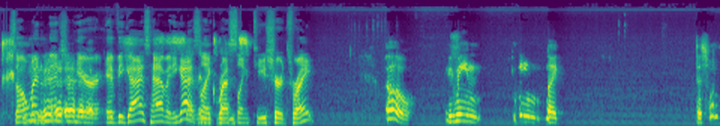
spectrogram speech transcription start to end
so I wanted to mention here, if you guys have it, you guys Seven like tons. wrestling T-shirts, right? Oh, you mean you mean like this one?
